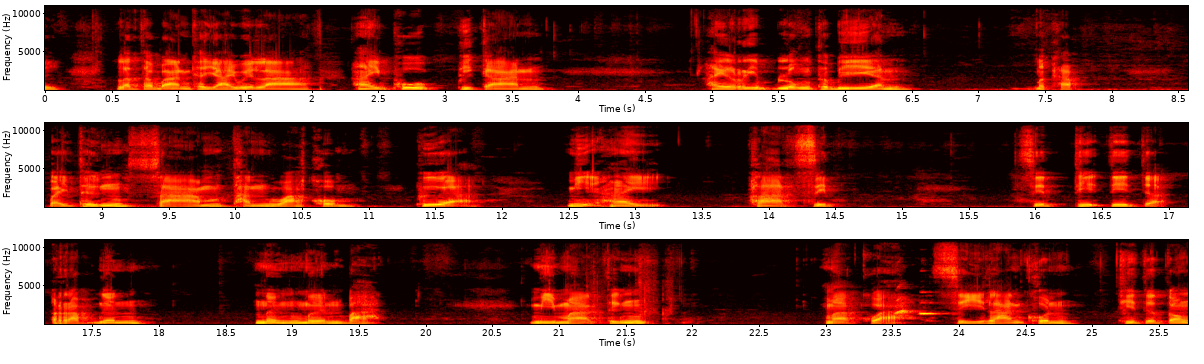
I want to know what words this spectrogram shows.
ย รัฐบาลขยายเวลา ให้ผู้พิการ ให้รีบลงทะเบียนนะครับ ไปถึง 3 ธันวาคม เพื่อมิให้พลาดสิทธิ์ สิทธิที่จะรับเงิน 10,000 บาท มีมากถึงมากกว่า 4 ล้านคนที่จะต้อง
